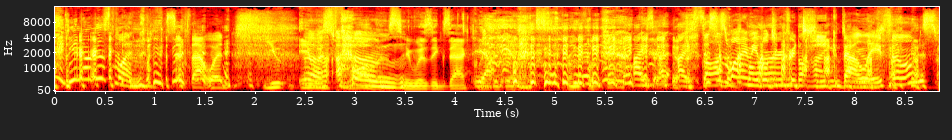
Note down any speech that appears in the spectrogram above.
this one. If that one. You, it was flawless. it was exactly the dance. I, I, I saw This is why I'm able to critique ballet films.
